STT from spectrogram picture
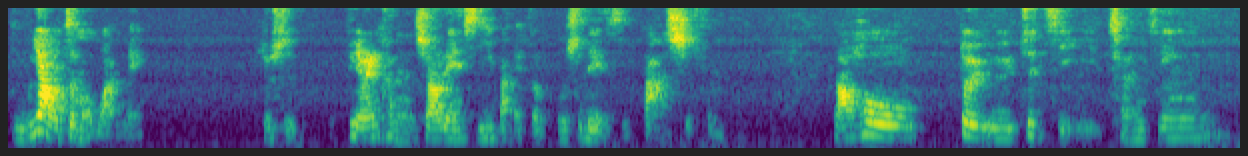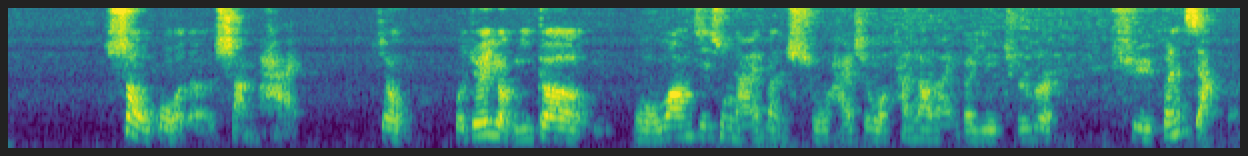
不要这么完美，就是别人可能是要练习一百分，不是练习八十分。然后对于自己曾经受过的伤害，就我觉得有一个我忘记是哪一本书，还是我看到哪一个 YouTuber 去分享的，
